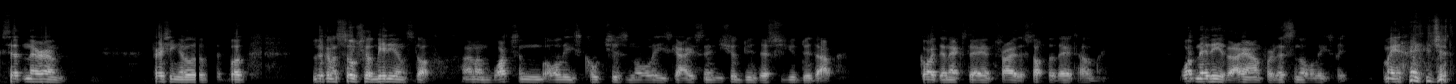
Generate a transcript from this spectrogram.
sitting there and fishing a little bit, but looking at social media and stuff. And I'm watching all these coaches and all these guys saying, you should do this, you should do that. Go out the next day and try the stuff that they tell me. What an idiot I am for listening to all these people. I mean, just,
